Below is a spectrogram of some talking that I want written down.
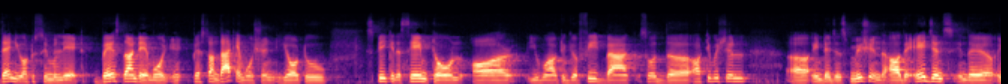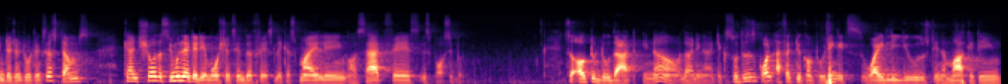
then you have to simulate based on the emo based on that emotion you have to speak in the same tone or you have to give feedback. So, the artificial uh, intelligence machine or the agents in the intelligent tutoring systems can show the simulated emotions in the face like a smiling or sad face is possible. So, how to do that in a learning analytics. So, this is called affective computing it is widely used in a marketing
